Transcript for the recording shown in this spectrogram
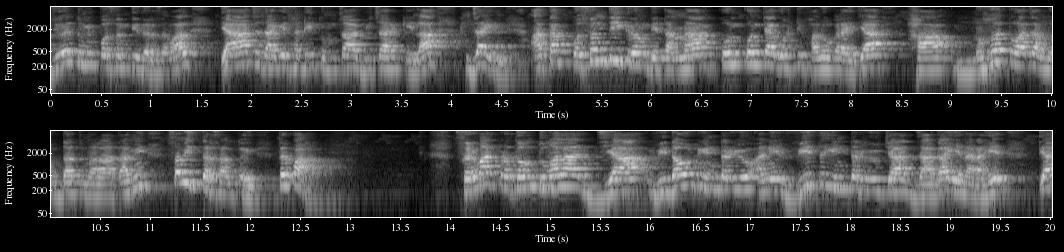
जे तुम्ही पसंती दर्शवाल त्याच जागेसाठी तुमचा विचार केला जाईल. आता पसंती क्रम देताना कोणकोणत्या गोष्टी फॉलो करायच्या हा महत्त्वाचा मुद्दा तुम्हाला आता मी सविस्तर सांगतोय. तर पहा सर्वात प्रथम तुम्हाला ज्या विदाऊट इंटरव्ह्यू आणि विथ इंटरव्ह्यूच्या जागा येणार आहेत त्या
